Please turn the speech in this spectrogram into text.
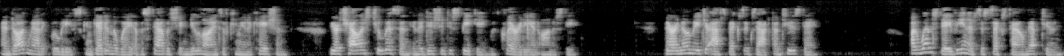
and dogmatic beliefs can get in the way of establishing new lines of communication. We are challenged to listen in addition to speaking with clarity and honesty. There are no major aspects exact on Tuesday. On Wednesday, Venus is sextile Neptune.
